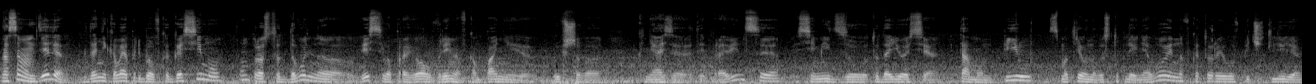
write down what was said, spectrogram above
На самом деле, когда Николай прибыл в Кагасиму, он просто довольно весело провел время в компании бывшего князя этой провинции, Семидзу Тудайоси. Там он пил, смотрел на выступления воинов, которые его впечатлили,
